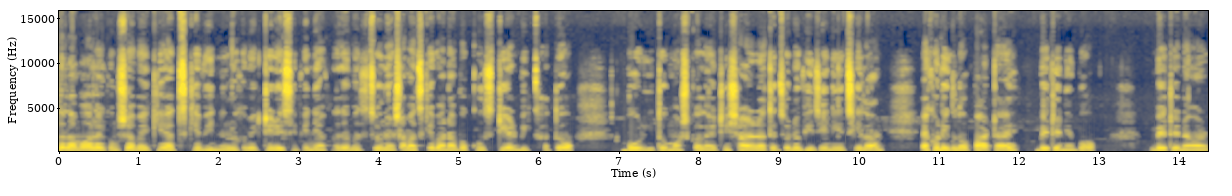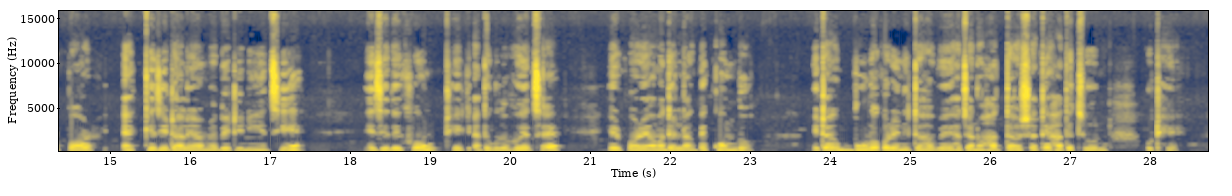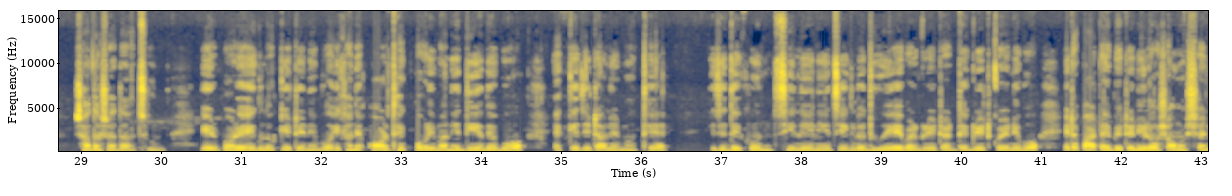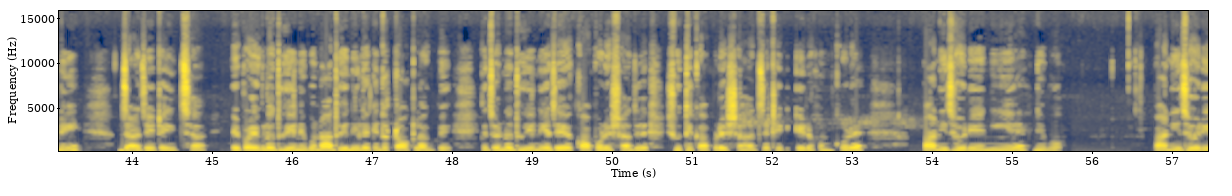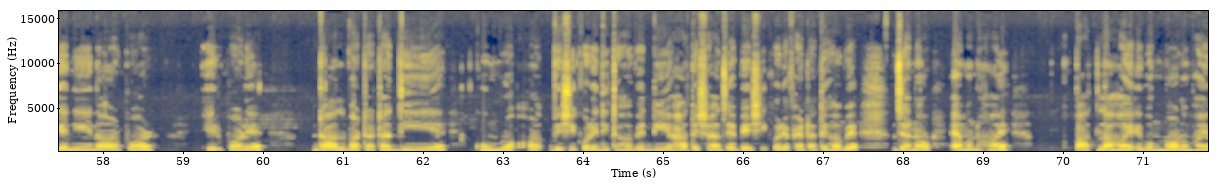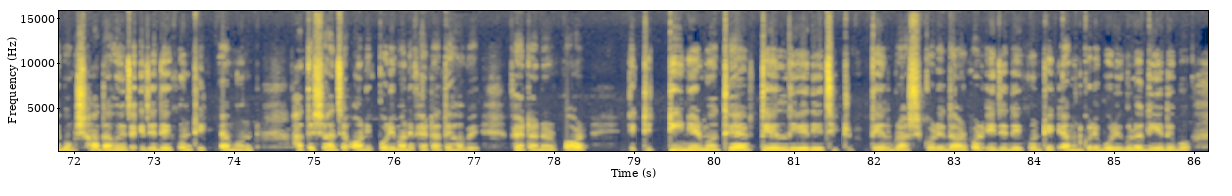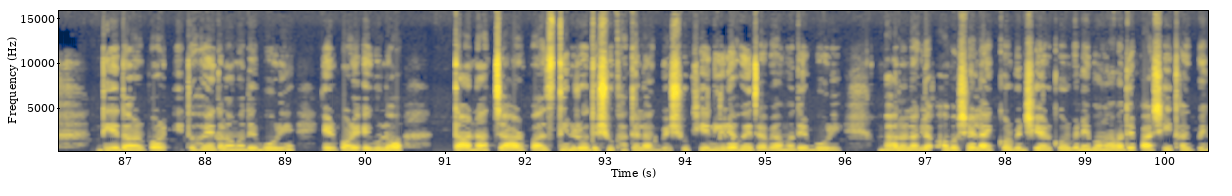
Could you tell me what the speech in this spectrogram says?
আসসালামু আলাইকুম সবাইকে। আজকে ভিন্ন রকম একটি রেসিপি নিয়ে আপনাদের মাঝে চলে আসলাম। আজকে বানাবো কুষ্টিয়ার বিখ্যাত বড়ি। তো মশকলাইটি সারা রাতের জন্য ভিজিয়ে নিয়েছিলাম। এখন এগুলো পাটায় বেটে নেব। বেটে নেওয়ার পর এক কেজি ডালের আমরা বেটে নিয়েছি। এই যে দেখুন, ঠিক এতগুলো হয়েছে। এরপরে আমাদের লাগবে কুমড়ো। এটা বুড়ো করে নিতে হবে, যেন হাত দেওয়ার সাথে হাতে চুন উঠে। সাদা সাদা চুন এরপরে এগুলো কেটে নেব। এখানে অর্ধেক পরিমাণে দিয়ে দেব এক কেজি ডালের মধ্যে। এই যে দেখুন, ছিলিয়ে নিয়েছি এগুলো ধুয়ে এবার গ্রেটার দিয়ে গ্রেট করে নেব। এটা পাটায় বেটে নিলেও সমস্যা নেই, যার যেটা ইচ্ছা। এরপর এগুলো ধুয়ে নেব। না ধুয়ে নিলে কিন্তু টক লাগবে। এজন্য ধুয়ে নিয়ে যে কাপড়ের সাজে, সুতি কাপড়ের সাহায্যে ঠিক এরকম করে পানি ঝরিয়ে নিয়ে নেব। পানি ঝরিয়ে নিয়ে নেওয়ার পর এরপরে ডাল বাটাটা দিয়ে কুমড়ো বেশি করে দিতে হবে। দিয়ে হাতের সাহায্যে বেশি করে ফেটাতে হবে যেন এমন হয়, পাতলা হয় এবং নরম হয় এবং সাদা হয়ে যায়। এই যে দেখুন ঠিক এমন, হাতের সাহায্যে অনেক পরিমাণে ফেটাতে হবে। ফেটানোর পর একটি টিনের মধ্যে তেল দিয়ে দিয়েছি। একটু তেল ব্রাশ করে দেওয়ার পর এই যে দেখুন ঠিক এমন করে বড়িগুলো দিয়ে দেব। দিয়ে দেওয়ার পর তো হয়ে গেল আমাদের বড়ি। এরপরে এগুলো টানা চার পাঁচ দিন রোদে শুকাতে লাগবে। শুকিয়ে নিলে হয়ে যাবে আমাদের বড়ি। ভালো লাগলে অবশ্যই লাইক করবেন শেয়ার করবেন এবং আমাদের পাশেই থাকবেন।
